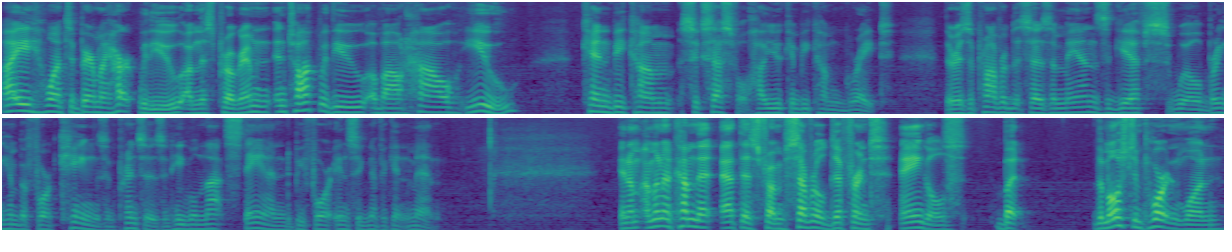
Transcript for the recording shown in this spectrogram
I want to bare my heart with you on this program and talk with you about how you can become successful, how you can become great. There is a proverb that says, A man's gifts will bring him before kings and princes, and he will not stand before insignificant men. And I'm, I'm going to come that, at this from several different angles, but the most important one,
